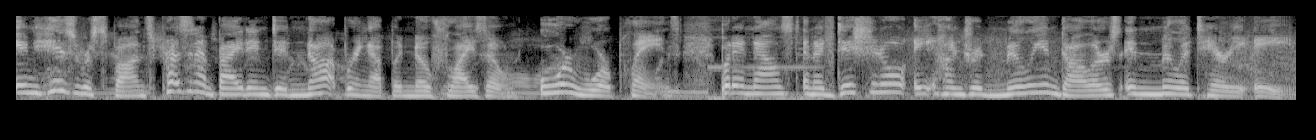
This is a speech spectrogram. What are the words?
In his response, President Biden did not bring up a no fly zone or warplanes, but announced an additional $800 million in military aid.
